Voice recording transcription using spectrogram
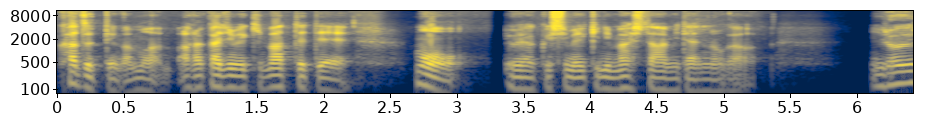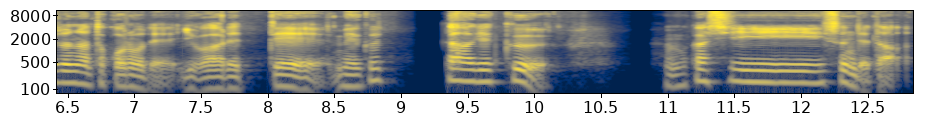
数っていうのが、まあ、あらかじめ決まってて、もう予約締め切りましたみたいなのが、いろいろなところで言われて、巡った挙句、昔住んでた、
